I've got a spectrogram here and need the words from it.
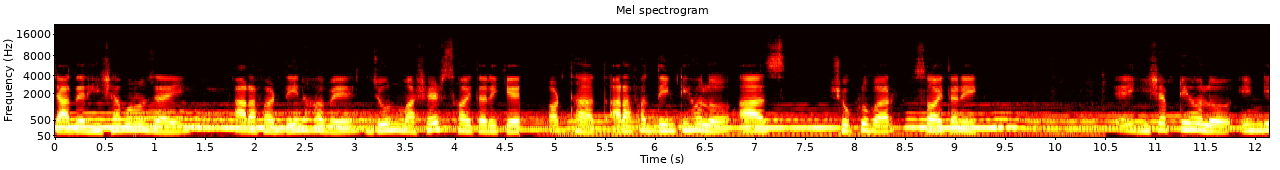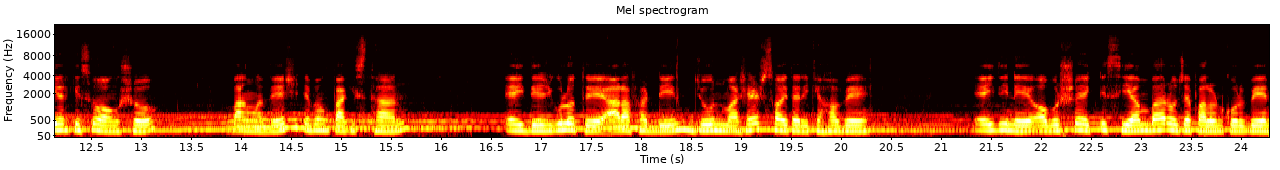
চাঁদের হিসাব অনুযায়ী আরাফার দিন হবে জুন মাসের ছয় তারিখে। অর্থাৎ আরাফার দিনটি হলো আজ শুক্রবার ছয় তারিখ। এই হিসাবটি হলো ইন্ডিয়ার কিছু অংশ, বাংলাদেশ এবং পাকিস্তান। এই দেশগুলোতে আরাফার দিন জুন মাসের ছয় তারিখে হবে। এই দিনে অবশ্যই একটি সিয়াম বা রোজা পালন করবেন।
